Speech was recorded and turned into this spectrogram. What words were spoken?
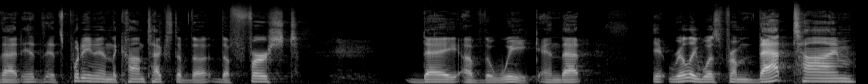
that it, it's putting in the context of the, the first day of the week, and that it really was from that time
